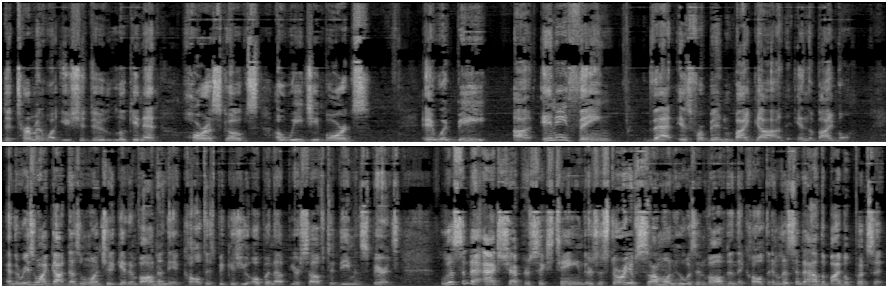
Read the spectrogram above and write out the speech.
determine what you should do, looking at horoscopes, Ouija boards. It would be uh, anything that is forbidden by God in the Bible. And the reason why God doesn't want you to get involved in the occult is because you open up yourself to demon spirits. Listen to Acts chapter 16. There's a story of someone who was involved in the cult, and listen to how the Bible puts it.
